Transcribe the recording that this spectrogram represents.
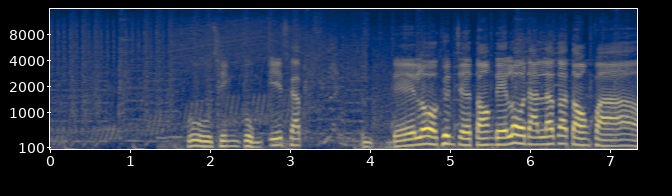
7 ผู้ชิงกลุ่มอีสครับ เดโลขึ้นเจอตองเดโลดันแล้วก็ตองฟาว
